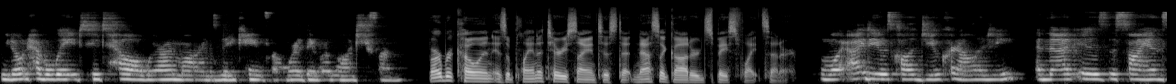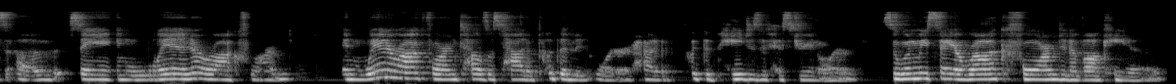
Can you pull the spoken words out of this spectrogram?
We don't have a way to tell where on Mars they came from, where they were launched from. Barbara Cohen is a planetary scientist at NASA Goddard Space Flight Center. What I do is called geochronology, and that is the science of saying when a rock formed. And when a rock formed tells us how to put them in order, how to put the pages of history in order. So when we say a rock formed in a volcano,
